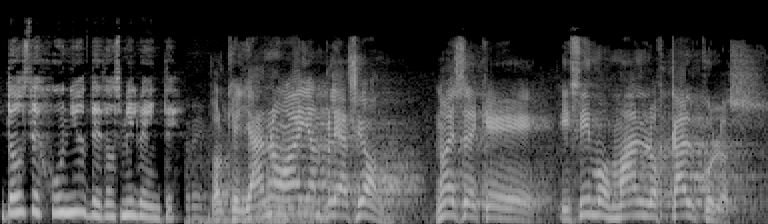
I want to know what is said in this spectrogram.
2 de junio de 2020. Porque ya no hay ampliación. No es de que hicimos mal los cálculos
